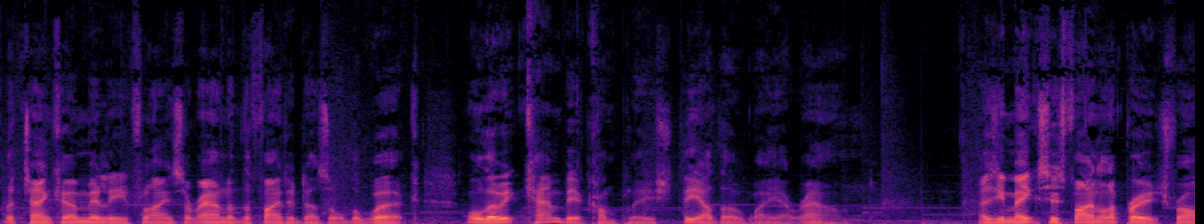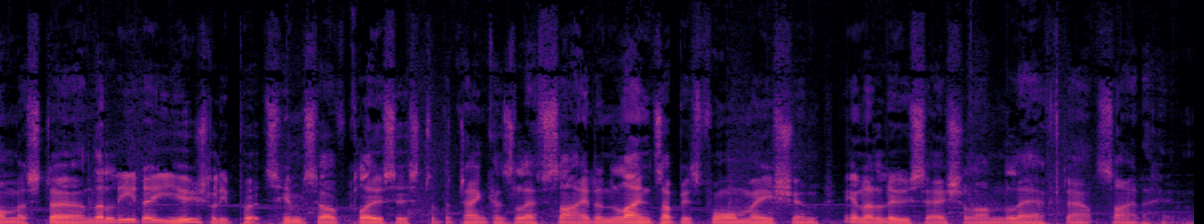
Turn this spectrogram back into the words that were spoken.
The tanker merely flies around and the fighter does all the work, although it can be accomplished the other way around. As he makes his final approach from astern, the leader usually puts himself closest to the tanker's left side and lines up his formation in a loose echelon left outside of him.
